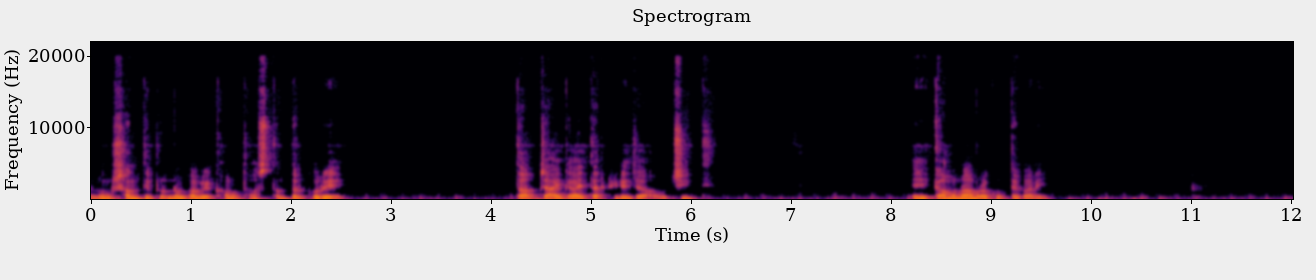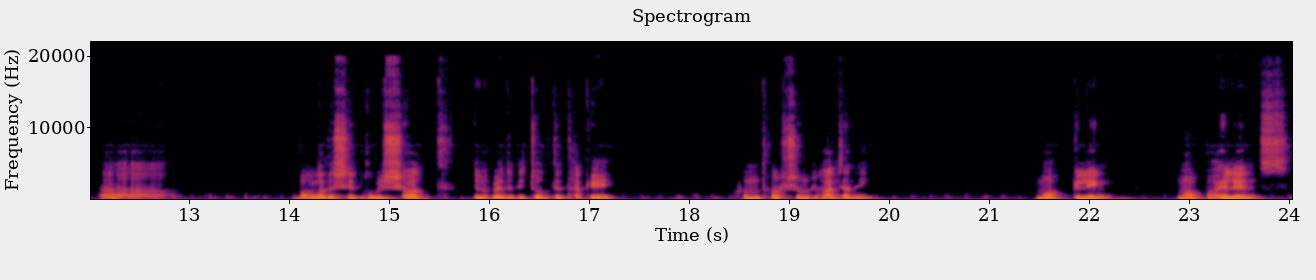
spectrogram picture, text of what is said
এবং শান্তিপূর্ণভাবে ক্ষমতা হস্তান্তর করে তার জায়গায় তার ফিরে যাওয়া উচিত। এই কামনা আমরা করতে পারি। বাংলাদেশের ভবিষ্যৎ এভাবে যদি চলতে থাকে, খুন, ধর্ষণ, রাহাজানি মব কিলিং মব ভায়োলেন্স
